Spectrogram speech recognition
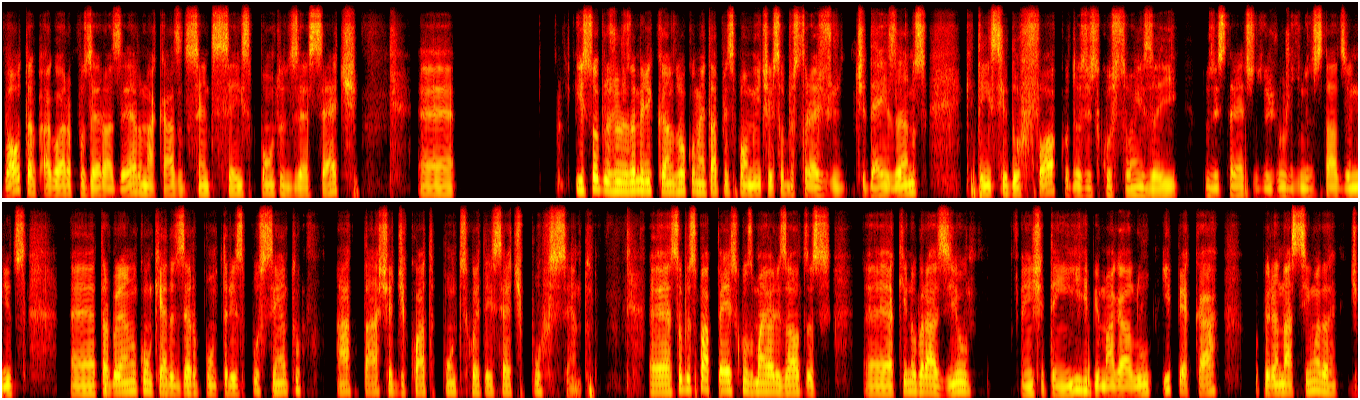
volta agora para o 0 a 0 na casa dos 106,17. É, e sobre os juros americanos, vou comentar principalmente sobre os treasuries de 10 anos, que tem sido o foco das discussões aí dos estresses dos juros nos Estados Unidos, é, trabalhando com queda de 0,13% a taxa de 4,57%. É, sobre os papéis com os maiores altas é, aqui no Brasil, a gente tem IRB, Magalu e PK operando acima de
